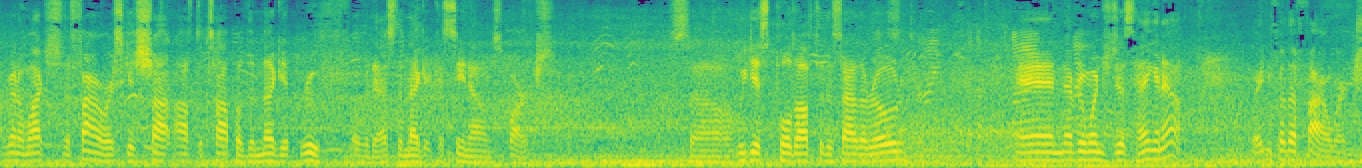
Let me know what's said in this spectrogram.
We're gonna watch the fireworks get shot off the top of the Nugget roof over there. That's the Nugget Casino in Sparks. So we just pulled off to the side of the road and everyone's just hanging out, waiting for the fireworks.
